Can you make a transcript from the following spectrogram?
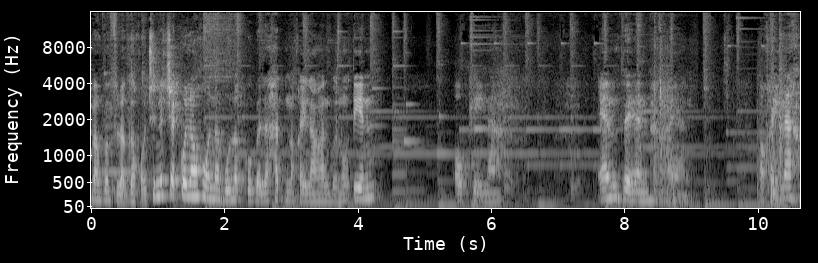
magpa-vlog ako. Chine-check ko lang kung nabunot ko ba lahat ng kailangan bunutin. Okay na. And then, ayan. Okay na.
